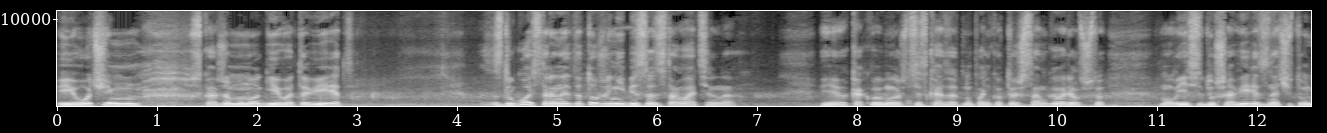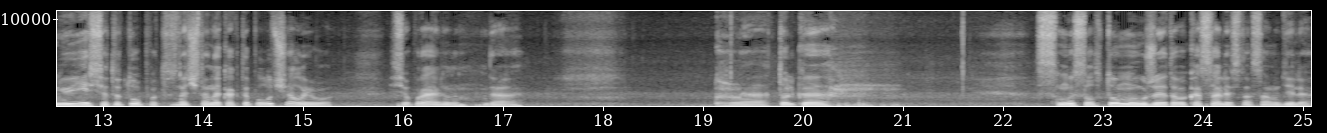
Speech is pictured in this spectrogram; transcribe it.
И очень, скажем, многие в это верят. С другой стороны, это тоже не безосновательно. И, как вы можете сказать, ну, Панько, ты же сам говорил, что, мол, если душа верит, значит, у нее есть этот опыт, значит, она как-то получала его. Все правильно, да. А, только смысл в том, мы уже этого касались на самом деле.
